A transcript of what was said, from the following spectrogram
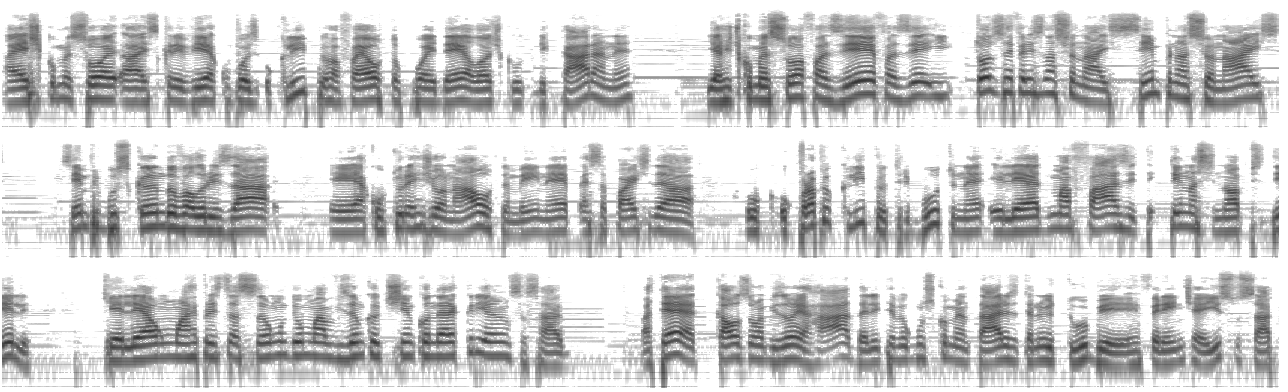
Aí a gente começou a escrever a o clipe, o Rafael topou a ideia, lógico, de cara, né? E a gente começou a fazer, fazer, e todas as referências nacionais, sempre nacionais, sempre buscando valorizar é, a cultura regional também, né? Essa parte da. O, o, próprio clipe, o tributo, né? Ele é de uma fase, tem na sinopse dele, que ele é uma representação de uma visão que eu tinha quando era criança, sabe? Até causa uma visão errada, ali teve alguns comentários até no YouTube referente a isso, sabe?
